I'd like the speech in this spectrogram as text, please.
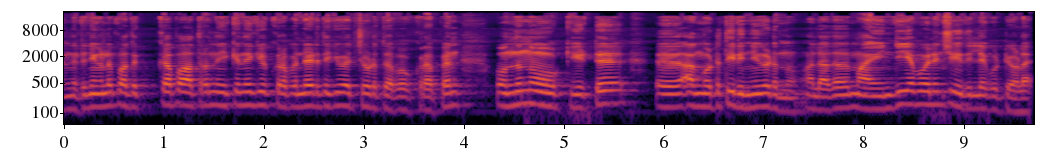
എന്നിട്ട് ഞങ്ങൾ പതുക്കെ പാത്രം നീക്കി നീക്കി ഉക്രപ്പന്റെ അടുത്തേക്ക് വെച്ചു കൊടുത്തു. അപ്പോൾ ഉക്രപ്പൻ ഒന്ന് നോക്കിയിട്ട് അങ്ങോട്ട് തിരിഞ്ഞു കിടന്നു. അല്ലാതെ മൈൻഡ് ചെയ്യുക പോലും ചെയ്തില്ല കുട്ടികളെ.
